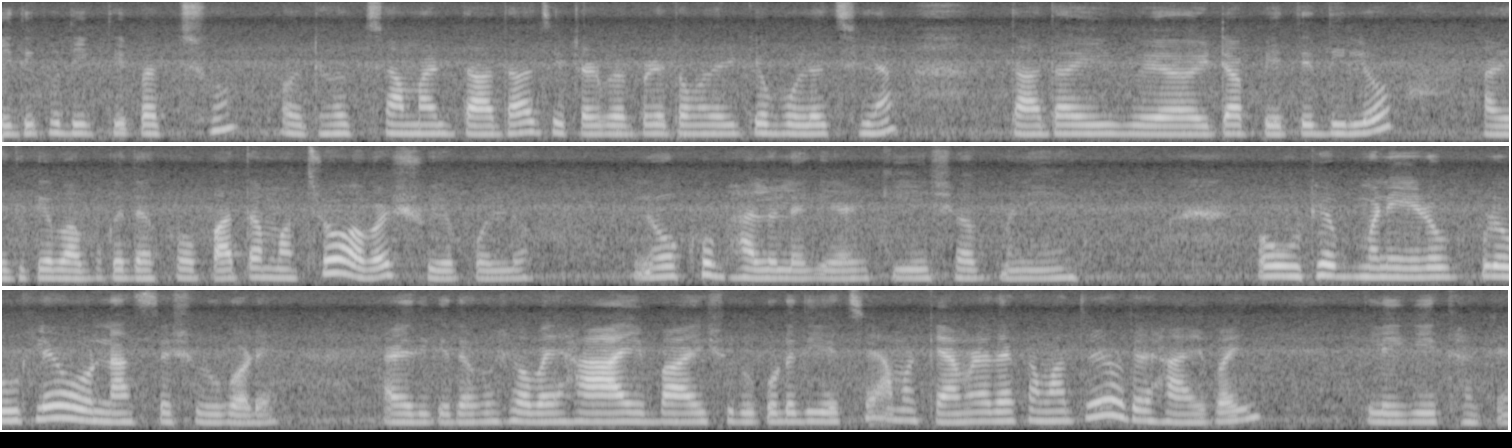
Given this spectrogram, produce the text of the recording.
এইদিকেও দেখতেই পাচ্ছ? ওইটা হচ্ছে আমার দাদা, যেটার ব্যাপারে তোমাদেরকে বলেছিলাম। দাদা এই এটা পেতে দিল। আর এদিকে বাবুকে দেখো, পাতা মাত্র আবার শুয়ে পড়ল। মানে ও খুব ভালো লাগে আর কি এসব মানে ও উঠে মানে এর উপরে উঠলে ও নাচতে শুরু করে। আর এদিকে দেখো, সবাই হাই, বাই শুরু করে দিয়েছে। আমার ক্যামেরা দেখা মাত্রই ওদের হাই, বাই লেগেই থাকে।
